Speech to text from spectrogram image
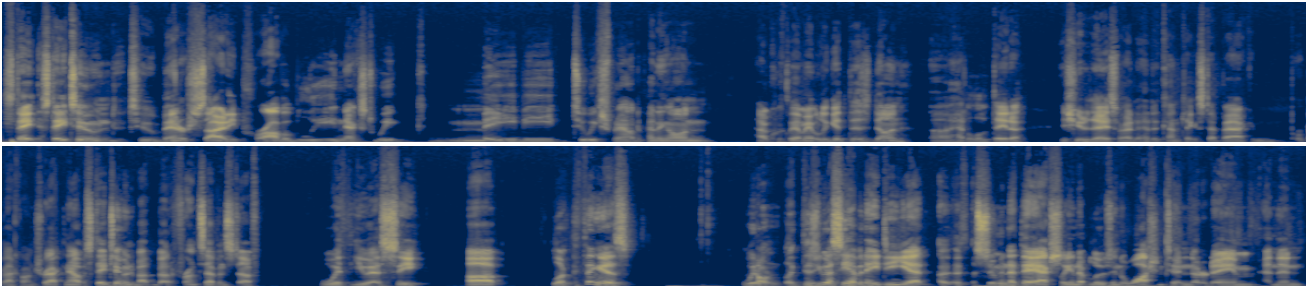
Stay stay tuned to Banner Society. Probably next week maybe two weeks from now, depending on how quickly I'm able to get this done. Uh, I had a little data issue today, so I had, had, to kind of take a step back, and we're back on track now. But stay tuned about about front seven stuff with USC. Uh, look, the thing is, we don't like. Does USC have an AD yet? Uh, uh, assuming that they actually end up losing to Washington, Notre Dame, and then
